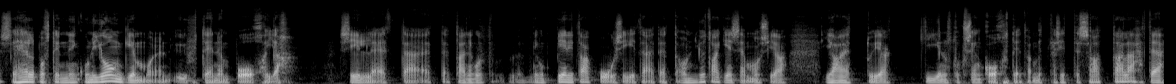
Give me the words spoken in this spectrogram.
se helposti niin kuin jonkinmoinen yhteinen pohja sille, että, että tai niin kuin, niin kuin pieni takuu siitä, että, että on jotakin semmoisia jaettuja kiinnostuksen kohteita, mitkä sitten saattaa lähteä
